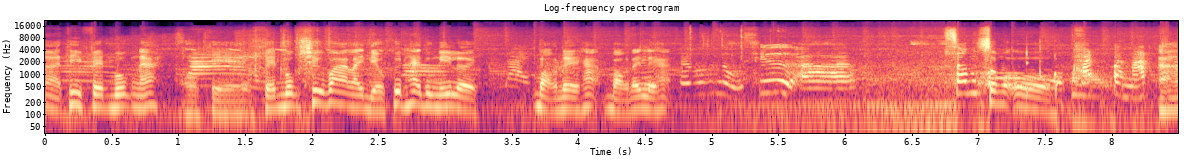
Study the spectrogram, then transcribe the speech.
าที่ Facebook นะ โอเค Facebook ชื่อว่าอะไรเดี๋ยวขึ้นให้ตรงนี้เลย ได้ บอกเลยฮะ บอกได้เลยฮะ เฟซบุ๊กหนูชื่ออ่า ส้มส้มโอ พัดปนัดอ่า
